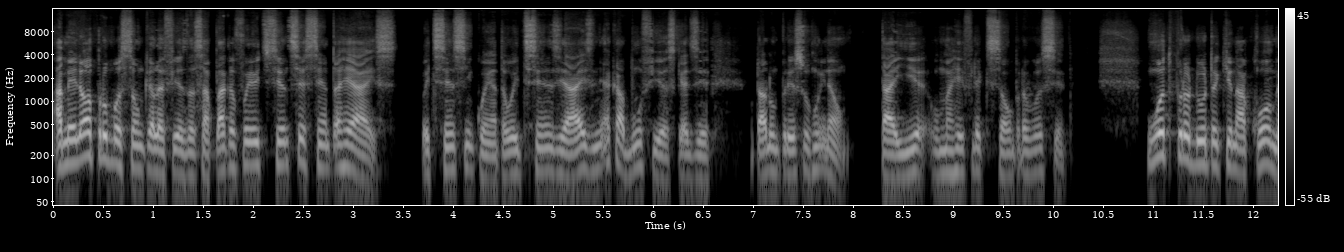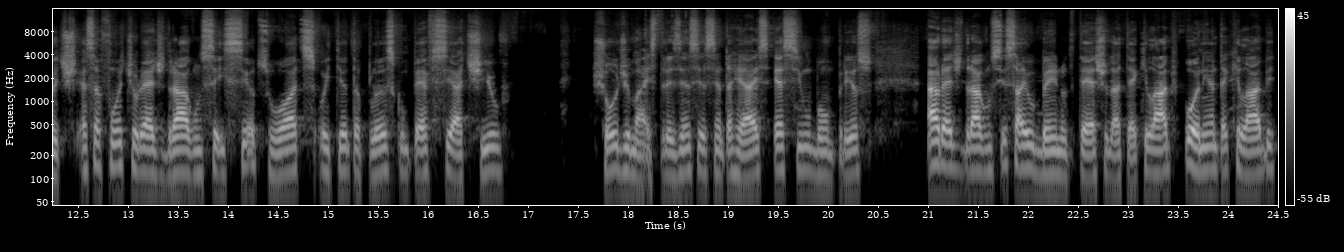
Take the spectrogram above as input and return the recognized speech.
a melhor promoção que ela fez dessa placa foi 860 reais. 850, 800 reais, nem a Kabum fez. Quer dizer, está num preço ruim não. Tá aí uma reflexão para você. Um outro produto aqui na Comet, essa fonte Red Dragon 600 watts, 80 plus com PFC ativo. Show demais, 360 reais, é sim um bom preço. A Red Dragon se saiu bem no teste da TechLab, porém a TechLab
